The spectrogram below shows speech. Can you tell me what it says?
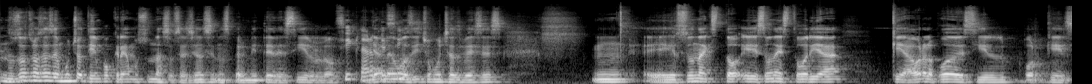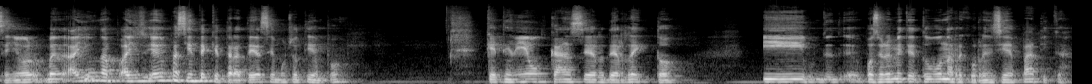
nosotros hace mucho tiempo creamos una asociación, si nos permite decirlo. Sí, claro. Ya lo hemos dicho muchas veces Mm, es, una, es una historia que ahora lo puedo decir porque el señor, bueno, hay, una, hay, un paciente que traté hace mucho tiempo que tenía un cáncer de recto y posteriormente tuvo una recurrencia hepática.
